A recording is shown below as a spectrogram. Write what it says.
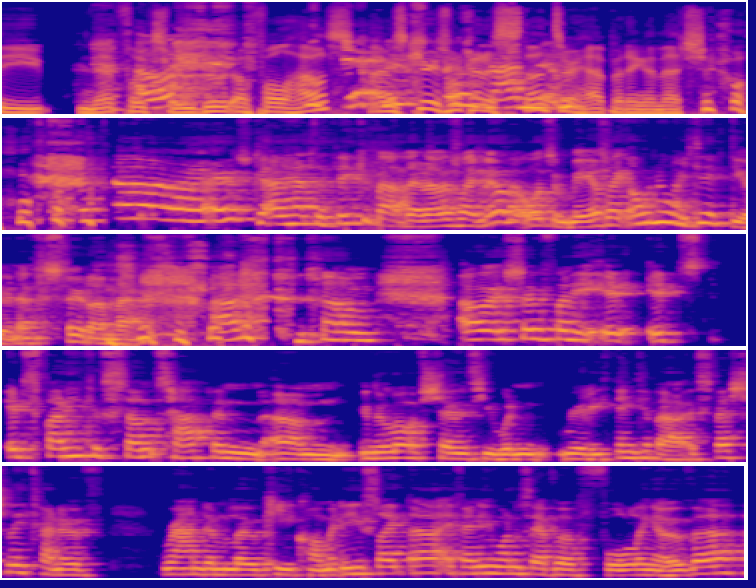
the Netflix oh. reboot of Full House. I was curious what kind random. of stunts are happening on that show. I had to think about that. I was like, no, that wasn't me. I was like, oh no, I did do an episode on that. uh, um, oh, it's so funny. It, it's it's funny because stunts happen um, in a lot of shows you wouldn't really think about, especially kind of random low key comedies like that. If anyone's ever falling over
